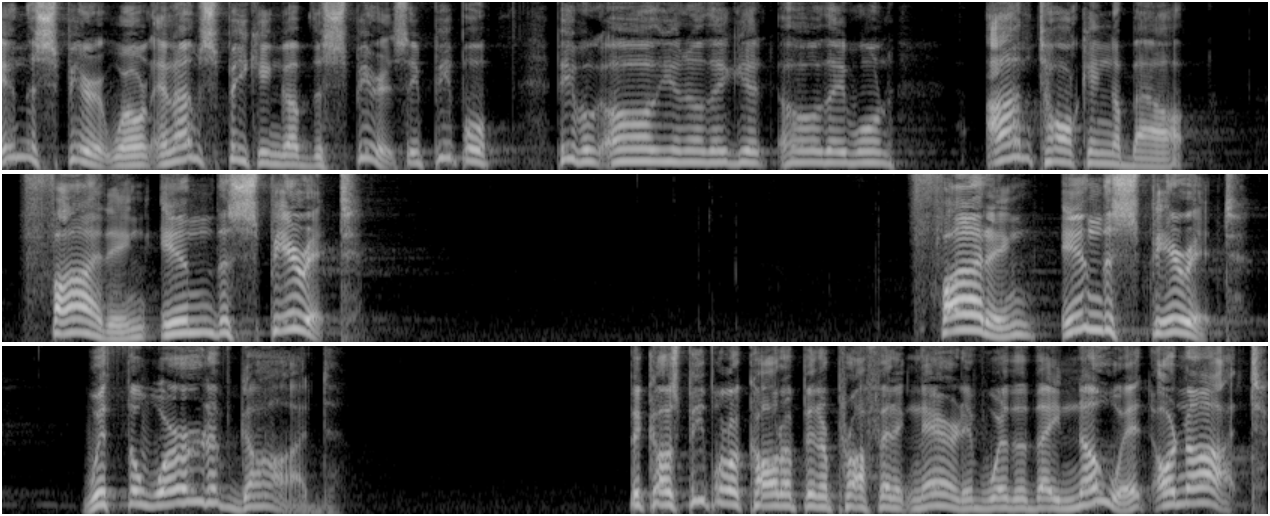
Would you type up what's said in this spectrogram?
in the spirit world, and I'm speaking of the spirit. See, people, people, oh, you know, they get, oh, they want. I'm talking about fighting in the Spirit. Fighting in the Spirit with the Word of God. Because people are caught up in a prophetic narrative whether they know it or not.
